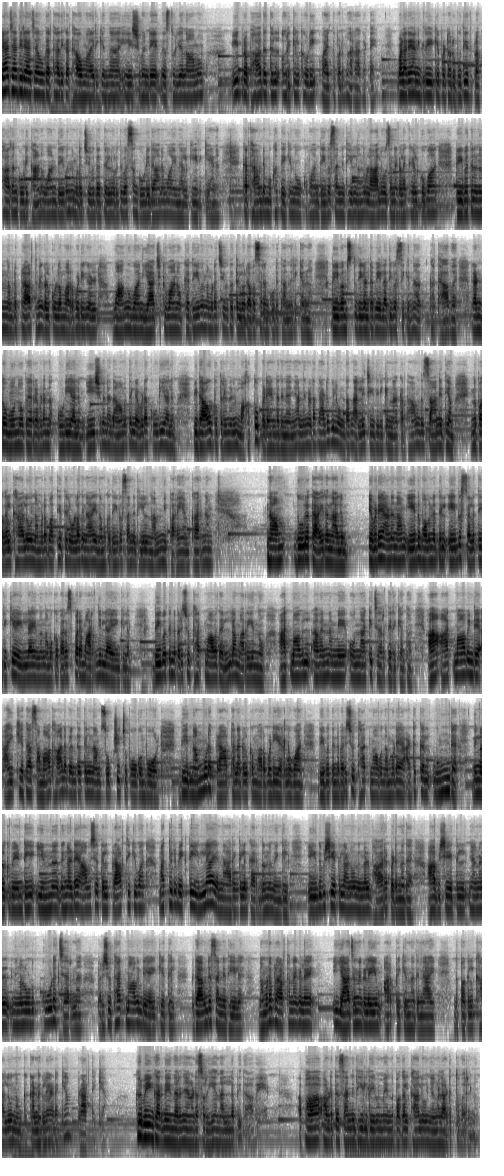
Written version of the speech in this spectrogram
രാജാതിരാജാവും കർത്താതി കർത്താവുമായിരിക്കുന്ന യേശുവിന്റെ നിസ്തുല്യനാമം ഈ പ്രഭാതത്തിൽ ഒരിക്കൽ കൂടി വാഴ്ത്തപ്പെടുമാറാകട്ടെ. വളരെ അനുഗ്രഹിക്കപ്പെട്ട ഒരു പുതിയ പ്രഭാതം കൂടി കാണുവാൻ ദൈവം നമ്മുടെ ജീവിതത്തിൽ ഒരു ദിവസം കൂടി ദാനമായി നൽകിയിരിക്കുകയാണ്. കർത്താവിന്റെ മുഖത്തേക്ക് നോക്കുവാൻ ദൈവസന്നിധിയിൽ നിന്നുള്ള ആലോചനകളെ കേൾക്കുവാൻ ദൈവത്തിൽ നിന്ന് നമ്മുടെ പ്രാർത്ഥനകൾക്കുള്ള മറുപടികൾ വാങ്ങുവാൻ യാചിക്കുവാനൊക്കെ ദൈവം നമ്മുടെ ജീവിതത്തിൽ ഒരു അവസരം കൂടി തന്നിരിക്കുന്നു. ദൈവം സ്തുതികളുടെ മേൽ അധിവസിക്കുന്ന കർത്താവ് രണ്ടോ മൂന്നോ പേർ എവിടെ കൂടിയാലും യേശുവിന്റെ നാമത്തിൽ എവിടെ കൂടിയാലും പിതാവ് പുത്രനിൽ മഹത്വപ്പെടേണ്ടതിന് ഞാൻ നിങ്ങളുടെ നടുവിലുണ്ടെന്ന് അല്ലി ചെയ്തിരിക്കുന്ന കർത്താവിന്റെ സാന്നിധ്യം ഇന്ന് പകൽക്കാലവും നമ്മുടെ മധ്യത്തിലുള്ളതിനായി നമുക്ക് ദൈവസന്നിധിയിൽ നന്ദി പറയാം. കാരണം നാം ദൂരത്തായിരുന്നാലും എവിടെയാണ് നാം ഏത് ഭവനത്തിൽ ഏത് സ്ഥലത്തിരിക്കുകയില്ല എന്ന് നമുക്ക് പരസ്പരം അറിഞ്ഞില്ല എങ്കിലും ദൈവത്തിന്റെ പരിശുദ്ധാത്മാവ് അതെല്ലാം അറിയുന്നു. ആത്മാവിൽ അവൻ നമ്മെ ഒന്നാക്കി ചേർത്തിരിക്കുന്നു. ആ ആത്മാവിന്റെ ഐക്യത സമാധാന ബന്ധത്തിൽ നാം സൂക്ഷിച്ചു പോകുമ്പോൾ നമ്മുടെ പ്രാർത്ഥനകൾക്ക് മറുപടി എറളുവാൻ ദൈവത്തിന്റെ പരിശുദ്ധാത്മാവ് നമ്മുടെ അടുക്കൽ ഉണ്ട്. നിങ്ങൾക്ക് വേണ്ടി ഇന്ന് നിങ്ങളുടെ ആവശ്യത്തിൽ പ്രാർത്ഥിക്കുവാൻ മറ്റൊരു വ്യക്തി ഇല്ല എന്ന് ആരെങ്കിലും കരുതുന്നുവെങ്കിൽ ഏത് വിഷയത്തിലാണോ നിങ്ങൾ ഭാരപ്പെടുന്നത് ആ വിഷയത്തിൽ ഞങ്ങൾ നിങ്ങളോട് കൂടെ ചേർന്ന് പരിശുദ്ധാത്മാവിന്റെ ഐക്യത്തിൽ പിതാവിന്റെ സന്നിധിയിൽ നമ്മുടെ പ്രാർത്ഥനകളെ ഈ യാചനകളെയും അർപ്പിക്കുന്നതിനായി ഇത് പകൽക്കാലവും നമുക്ക് കണ്ണുകളെ അടയ്ക്കാം പ്രാർത്ഥിക്കാം. കൃപയും കരുണയും നിറഞ്ഞ ഞങ്ങളുടെ സ്വർഗീയ നല്ല പിതാവേ. അപ്പോൾ അവിടുത്തെ സന്നിധിയിൽ ദൈവമേ എന്ന് പകൽക്കാലവും ഞങ്ങൾ അടുത്തു വരുന്നു.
